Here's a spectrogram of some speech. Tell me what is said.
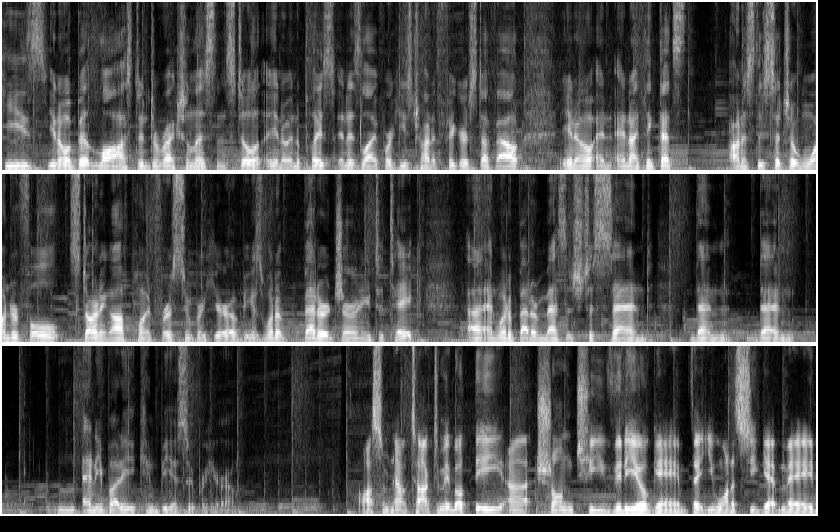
he's you know a bit lost and directionless and still you know in a place in his life where he's trying to figure stuff out you know and and i think that's honestly such a wonderful starting off point for a superhero because what a better journey to take uh, and what a better message to send than than anybody can be a superhero. Awesome. Now, talk to me about the uh, Shang-Chi video game that you want to see get made.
